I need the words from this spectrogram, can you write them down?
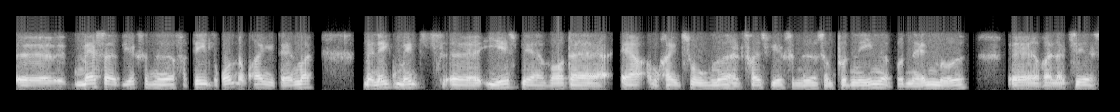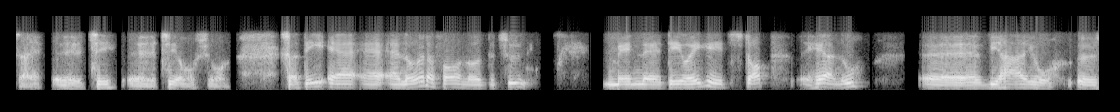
øh, masser af virksomheder fordelt rundt omkring i Danmark, men ikke mindst øh, i Esbjerg, hvor der er omkring 250 virksomheder, som på den ene og på den anden måde øh, relaterer sig øh, til, øh, til offshore. Så det er, er, er noget, der får noget betydning. Men øh, det er jo ikke et stop her nu. Øh, vi har jo øh,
